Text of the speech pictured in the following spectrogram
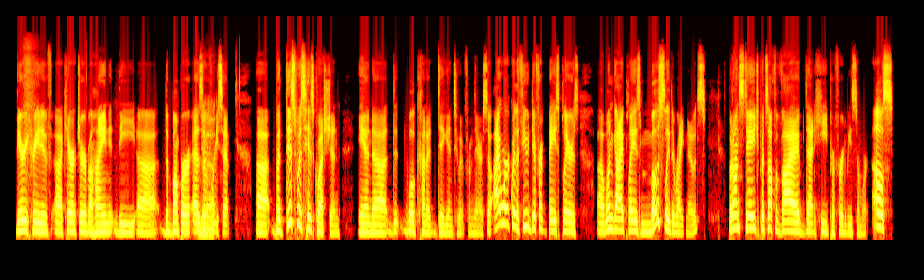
very creative uh, character behind the uh, the bumper as yeah. of recent. Uh, but this was his question, and uh, th- we'll kind of dig into it from there. So I work with a few different bass players. Uh, one guy plays mostly the right notes, but on stage puts off a vibe that he'd prefer to be somewhere else.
